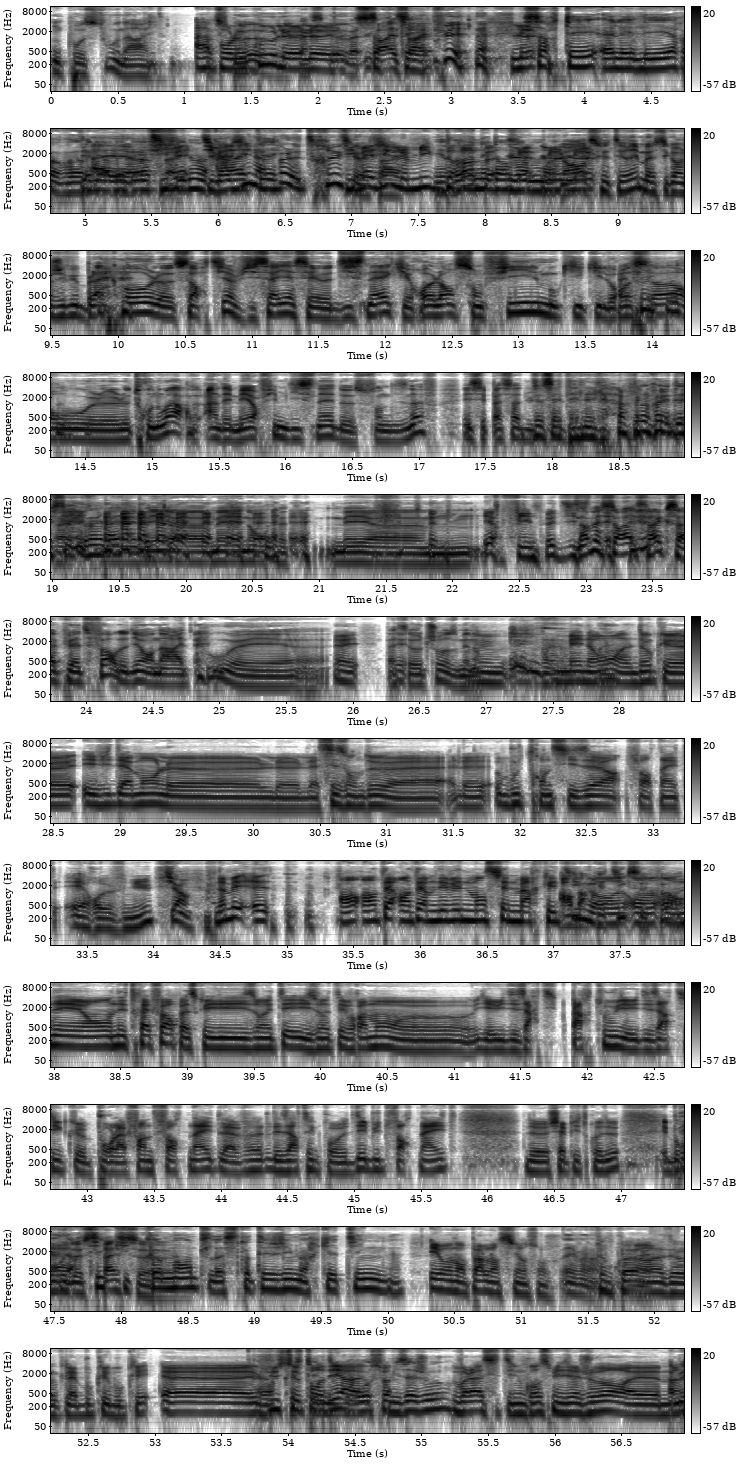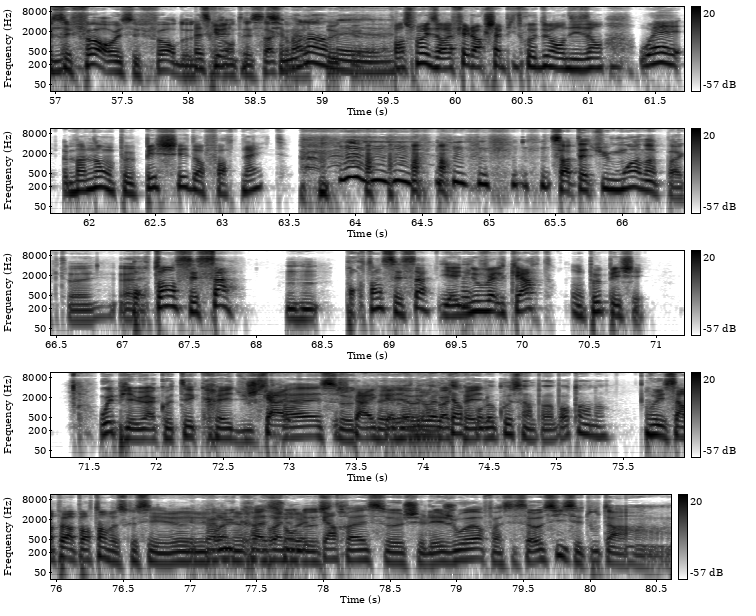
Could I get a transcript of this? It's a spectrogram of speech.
on pose tout, on arrête. Ah, Parce pour que- le coup, le. le- que, voilà, ça aurait- pu être- le- Sortez, allez lire, regardez Allez, des hop, films. T'imagines un peu le truc T'imagines enfin, le mic drop dans un le- le- Non, le- ce qui est terrible, c'est quand j'ai vu Black Hole sortir, je me suis dit, ça y est, c'est euh, Disney qui relance son film ou qui, qui le ressort, ou le, le Trou Noir, un des meilleurs films Disney de 79, et c'est pas ça du de tout. cette année-là. Ouais, de cette Ouais, année-là. mais, mais, euh, mais non, en fait. Mais, euh, un film Disney. non, mais c'est vrai, c'est vrai que ça aurait pu être fort de dire on arrête tout et euh, Ouais. passer à autre chose, mais non. Euh, Mais non, donc euh, évidemment, le, le- la saison 2, euh, le- au bout de 36 heures, Fortnite est revenu. Tiens, Non, mais euh, en, en, ter- en termes d'événementiel marketing, En marketing, on, est, on est très fort parce qu'ils ont été, ils ont été vraiment. euh, il y a eu des articles partout. Il y a eu des articles pour la fin de Fortnite, la- des articles pour le début de Fortnite, de chapitre 2. et beaucoup de stress. qui euh, commente la stratégie marketing. Et on en parle dans Silence on joue. Voilà. Comme quoi, Ouais. hein, donc la boucle est bouclée. Euh, juste c'était pour une dire. grosse euh, mise à jour. Voilà, c'était une grosse mise à jour. euh, Ah, mais c'est fort, oui, c'est fort de présenter ça. c'est malin, truc, mais- euh, Franchement, ils auraient fait leur chapitre 2 en disant Ouais, maintenant on peut pêcher dans Fortnite. Ça a peut-être eu moins d'impact. ouais. Ouais. Pourtant, c'est ça. Mhm. Pourtant, c'est ça. Il y a une nouvelle carte, on peut pêcher. Oui, puis il y a eu un côté créer du stress. je euh, créer, La euh, nouvelle carte, créer- pour le coup, c'est un peu important, non? Oui, c'est un peu important parce que c'est Il y une une une création de carte. stress euh, chez les joueurs. Enfin, c'est ça aussi. C'est tout un,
